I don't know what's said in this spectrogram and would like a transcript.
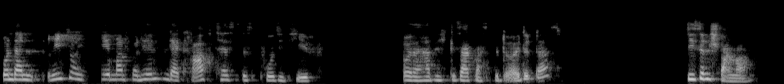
Und dann rief noch jemand von hinten, der Kraftest ist positiv. Und dann habe ich gesagt, was bedeutet das? Sie sind schwanger.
